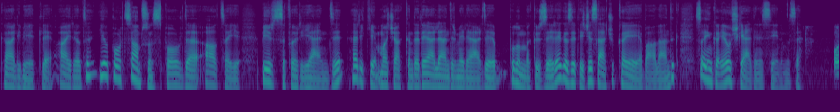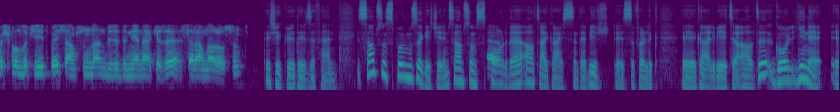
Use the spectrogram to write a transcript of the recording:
galibiyetle ayrıldı. Yılport Samsun Spor da Altay'ı 1-0 yendi. Her iki maç hakkında değerlendirmelerde bulunmak üzere gazeteci Selçuk Kaya'ya bağlandık. Sayın Kaya hoş geldiniz yayınımıza. Hoş bulduk Yiğit Bey. Samsun'dan bizi dinleyen herkese selamlar olsun. Teşekkür ederiz efendim. Samsun Spor'umuza geçelim. Samsun Spor da Altay karşısında 1-0'lık e, galibiyeti aldı. Gol yine e,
